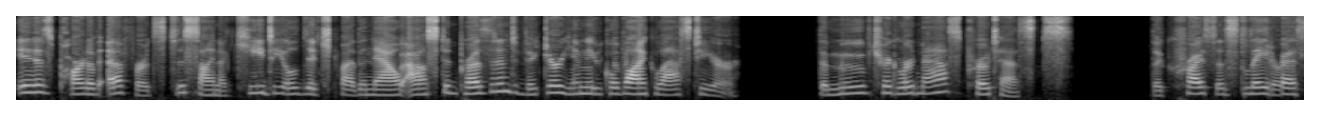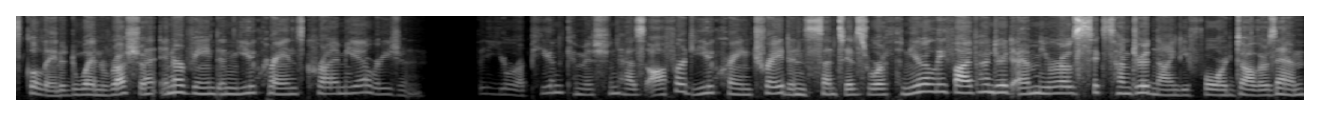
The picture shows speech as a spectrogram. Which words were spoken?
It is part of efforts to sign a key deal ditched by the now ousted President Viktor Yanukovych last year. The move triggered mass protests. The crisis later escalated when Russia intervened in Ukraine's Crimea region. The European Commission has offered Ukraine trade incentives worth nearly 500 m euros 694 dollars m,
